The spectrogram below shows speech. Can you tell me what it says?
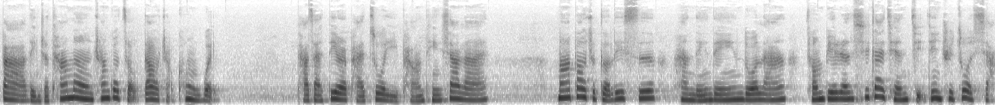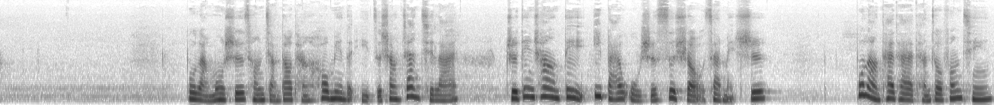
爸领着他们穿过走道找空位。他在第二排座椅旁停下来。妈抱着葛丽丝和玲玲、罗兰，从别人膝盖前挤进去坐下。布朗牧师从讲道坛后面的椅子上站起来，指定唱第一百五十四首赞美诗。布朗太太弹奏风琴，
